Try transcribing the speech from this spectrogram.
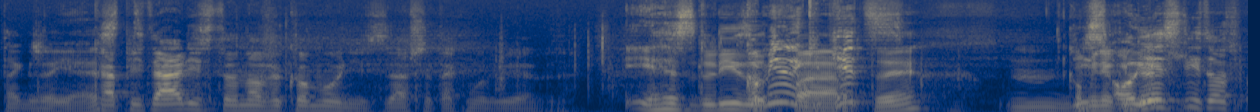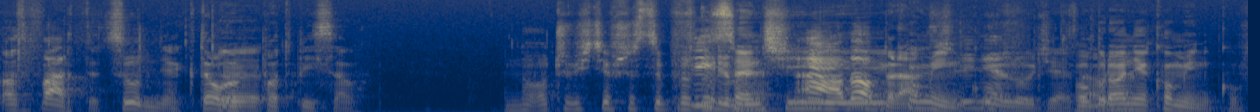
Także jest. Kapitalizm to nowy komunizm, zawsze tak mówiłem. Jest list Kominek i otwarty. Mm, Kominek o, jest list ot- otwarty, cudnie. Kto Y, podpisał? No oczywiście wszyscy Firmy. producenci A, dobra, kominków. czyli nie ludzie, W dobra. obronie kominków.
